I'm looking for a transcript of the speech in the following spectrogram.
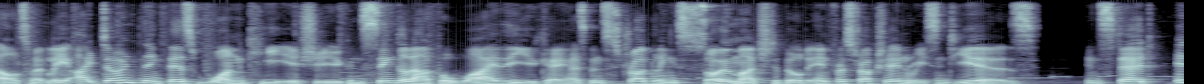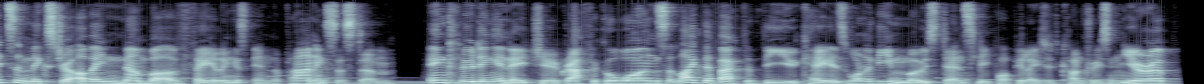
ultimately, I don't think there's one key issue you can single out for why the UK has been struggling so much to build infrastructure in recent years. Instead, it's a mixture of a number of failings in the planning system, including innate geographical ones like the fact that the UK is one of the most densely populated countries in Europe,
